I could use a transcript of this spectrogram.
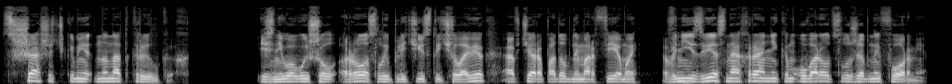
с шашечками на надкрылках. Из него вышел рослый плечистый человек, овчароподобной морфемы, в неизвестной охранникам у ворот служебной форме.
